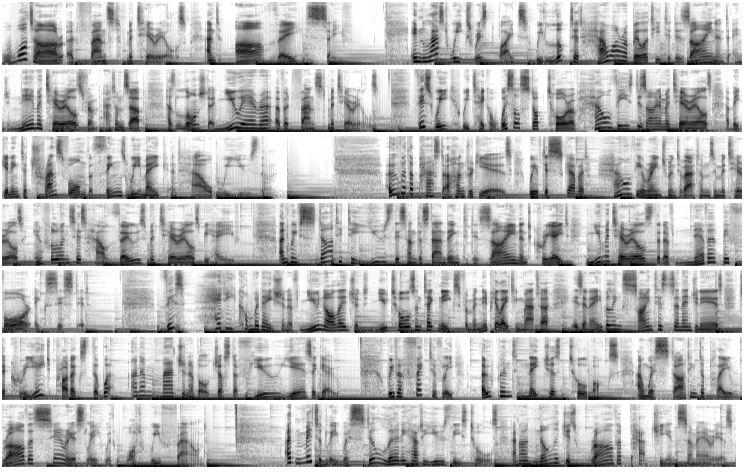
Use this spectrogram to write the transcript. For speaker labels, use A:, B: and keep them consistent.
A: What are advanced materials and are they safe? In last week's Risk Bites, we looked at how our ability to design and engineer materials from atoms up has launched a new era of advanced materials. This week, we take a whistle stop tour of how these designer materials are beginning to transform the things we make and how we use them. Over the past 100 years, we have discovered how the arrangement of atoms in materials influences how those materials behave. And we've started to use this understanding to design and create new materials that have never before existed. This heady combination of new knowledge and new tools and techniques for manipulating matter is enabling scientists and engineers to create products that were unimaginable just a few years ago. We've effectively opened nature's toolbox and we're starting to play rather seriously with what we've found. Admittedly, we're still learning how to use these tools, and our knowledge is rather patchy in some areas.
